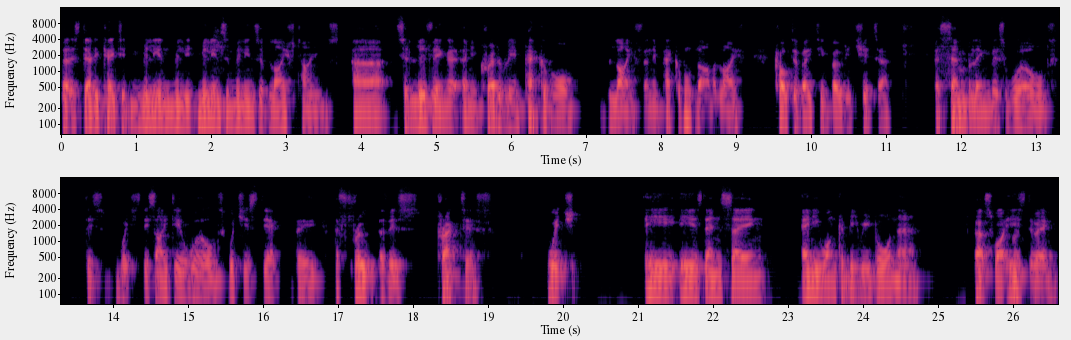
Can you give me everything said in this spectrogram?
that has dedicated million, million millions and millions of lifetimes uh, to living a, an incredibly impeccable life, an impeccable mm-hmm. Dharma life, cultivating bodhicitta, assembling this world, this which this ideal world, which is the the the fruit of his practice, which he he is then saying anyone could be reborn there. That's what he's doing.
